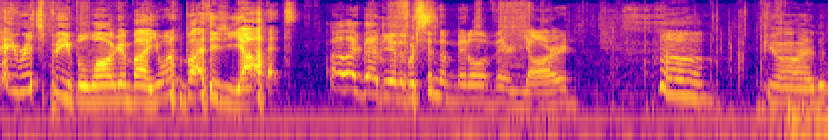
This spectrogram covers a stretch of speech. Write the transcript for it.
hey, rich people walking by, you want to buy this yacht? I like the idea that For it's in the middle of their yard. Oh, God.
